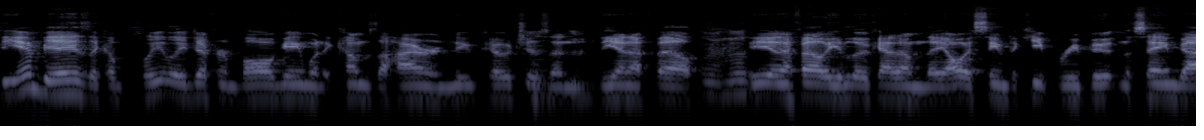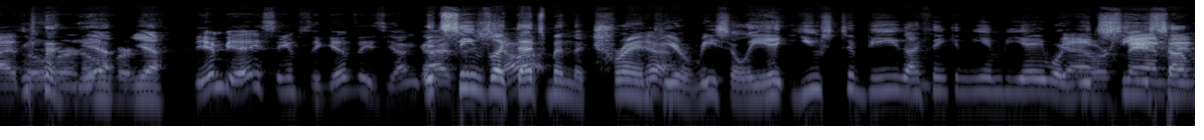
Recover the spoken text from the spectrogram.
The NBA is a completely different ball game when it comes to hiring new coaches mm-hmm. the NFL. Mm-hmm. The NFL, you look at them; they always seem to keep rebooting the same guys over and yeah, over. Yeah. The NBA seems to give these young guys. It seems like shot. that's been the trend yeah. here recently. It used to be, I think, in the NBA where yeah, you'd see some,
